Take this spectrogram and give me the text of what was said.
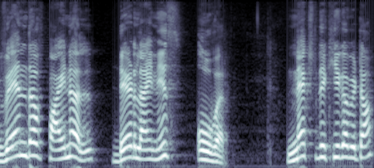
When the final deadline is over next देखिएगा बेटा।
